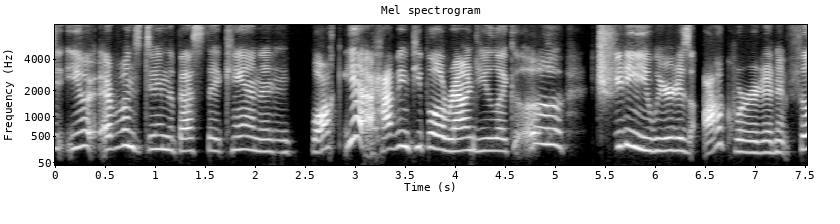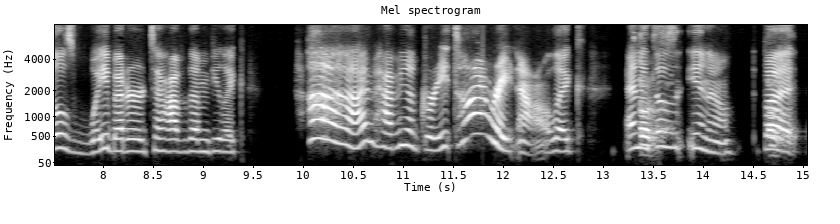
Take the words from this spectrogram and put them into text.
you everyone's doing the best they can, and walk. Yeah, having people around you like oh treating you weird is awkward, and it feels way better to have them be like, ah, I'm having a great time right now, like, and totally. it doesn't, you know, but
